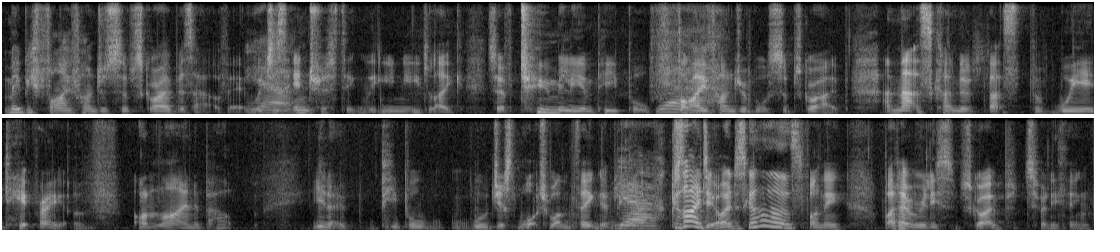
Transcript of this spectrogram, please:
maybe 500 subscribers out of it, which is interesting that you need like so if 2 million people, Yeah. 500 will subscribe, and that's kind of that's the weird hit rate of online about you know, people will just watch one thing and be Yeah. like, because I do, I just go, oh, that's funny, but I don't really subscribe to anything.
